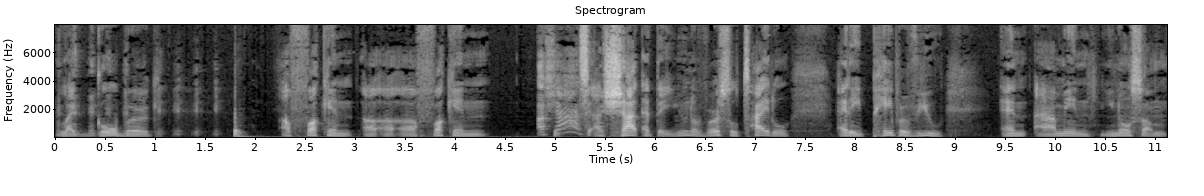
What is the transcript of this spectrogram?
like Goldberg a fucking a, a, a fucking A shot. a shot at the universal title at a pay per view. And I mean, you know something.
